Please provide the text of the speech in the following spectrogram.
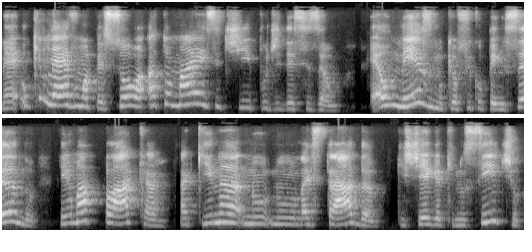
Né? O que leva uma pessoa a tomar esse tipo de decisão? É o mesmo que eu fico pensando. Tem uma placa aqui na, no, no, na estrada que chega aqui no sítio,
